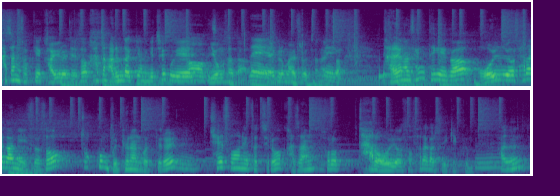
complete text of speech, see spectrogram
가장 적게 가위를 대서 가장 아름답게 하는 게 최고의 어. 미용사다 네. 그런 말 들었잖아요 네. 그래서 다양한 생태계가 어울려 살아감에 있어서 조금 불편한 것들을 음. 최소한의 터치로 가장 서로 잘 어울려서 살아갈 수 있게끔 음. 하는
